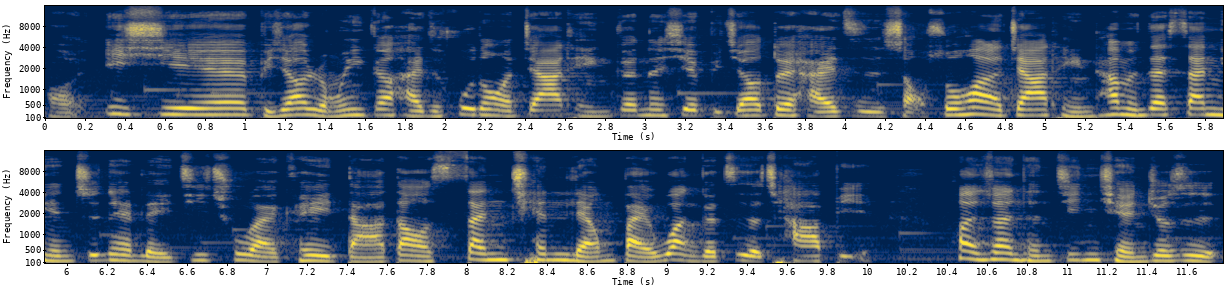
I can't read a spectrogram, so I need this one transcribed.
哦，一些比较容易跟孩子互动的家庭，跟那些比较对孩子少说话的家庭，他们在三年之内累积出来可以达到三千两百万个字的差别，换算成金钱，就是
